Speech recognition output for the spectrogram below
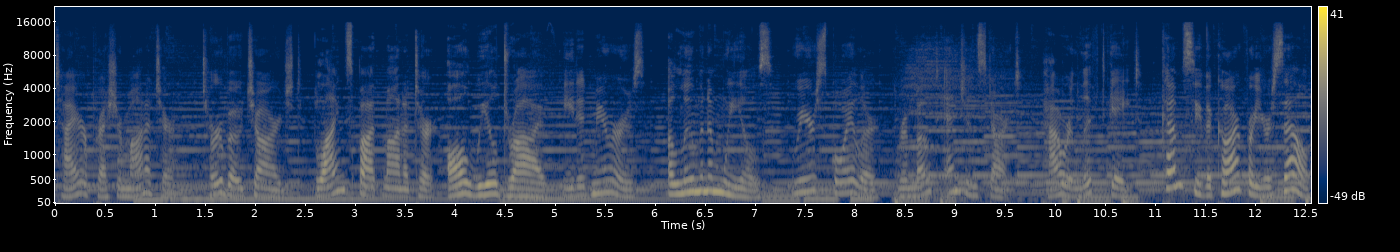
tire pressure monitor, turbocharged, blind spot monitor, all-wheel drive, heated mirrors, aluminum wheels, rear spoiler, remote engine start, power lift gate. Come see the car for yourself.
